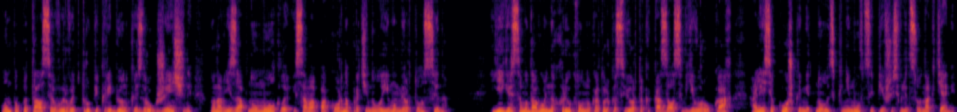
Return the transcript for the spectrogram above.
Он попытался вырвать трупик ребенка из рук женщины, но она внезапно умолкла и сама покорно протянула ему мертвого сына. Егерь самодовольно хрюкнул, но как только сверток оказался в его руках, Олеся кошкой метнулась к нему, вцепившись в лицо ногтями.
